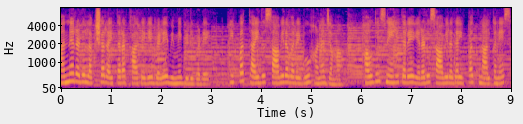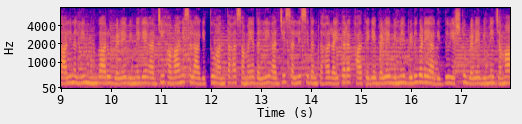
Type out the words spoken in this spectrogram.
ಹನ್ನೆರಡು ಲಕ್ಷ ರೈತರ ಖಾತೆಗೆ ಬೆಳೆ ವಿಮೆ ಬಿಡುಗಡೆ. ಇಪ್ಪತ್ತೈದು ಸಾವಿರವರೆಗೂ ಹಣ ಜಮಾ. ಹೌದು ಸ್ನೇಹಿತರೆ, ಎರಡು ಸಾವಿರದ ಇಪ್ಪತ್ನಾಲ್ಕನೇ ಸಾಲಿನಲ್ಲಿ ಮುಂಗಾರು ಬೆಳೆ ವಿಮೆಗೆ ಅರ್ಜಿ ಹವಾನಿಸಲಾಗಿತ್ತು ಅಂತಹ ಸಮಯದಲ್ಲಿ ಅರ್ಜಿ ಸಲ್ಲಿಸಿದಂತಹ ರೈತರ ಖಾತೆಗೆ ಬೆಳೆ ವಿಮೆ ಬಿಡುಗಡೆಯಾಗಿದ್ದು, ಎಷ್ಟು ಬೆಳೆ ವಿಮೆ ಜಮಾ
